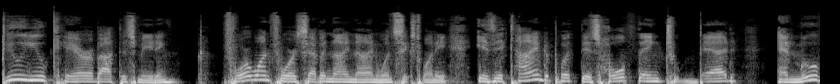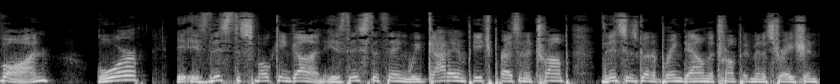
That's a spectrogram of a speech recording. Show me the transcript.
Do you care about this meeting? 414-799-1620. Is it time to put this whole thing to bed and move on? Or is this the smoking gun? Is this the thing? We've got to impeach President Trump. This is going to bring down the Trump administration.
